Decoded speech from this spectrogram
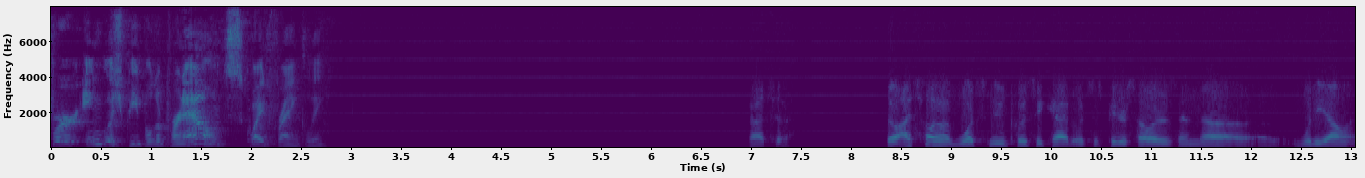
for English people to pronounce, quite frankly. Gotcha. So I saw What's New Pussycat, which is Peter Sellers and uh, Woody Allen.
